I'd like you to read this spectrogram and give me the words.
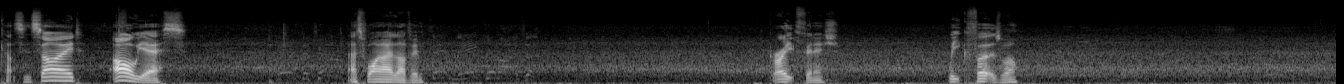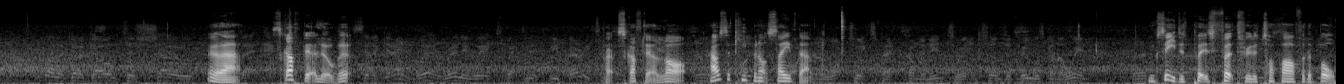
Cuts inside. Oh yes. That's why I love him. Great finish. Weak foot as well. Look at that. Scuffed it a little bit. scuffed it a lot. How's the keeper not saved that? You can see he just put his foot through the top half of the ball.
